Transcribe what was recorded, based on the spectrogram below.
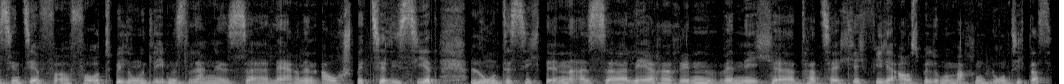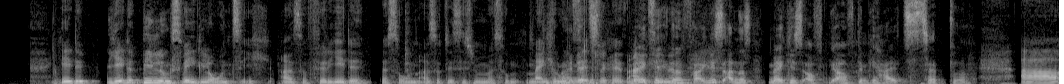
sind Sie auf Fortbildung und lebenslanges Lernen auch spezialisiert. Lohnt es sich denn als Lehrerin, wenn ich tatsächlich viele Ausbildungen machen. Lohnt sich das? Jede, jeder Bildungsweg lohnt sich, also für jede Person. Also das ist immer so mein ich grundsätzliches Ansinnen. Dann frage ich es anders. Mike ist auf, auf dem Gehaltszettel. Äh,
